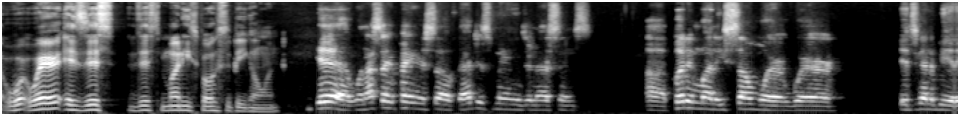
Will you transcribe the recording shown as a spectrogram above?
where is this this money supposed to be going? Yeah, when I say pay yourself, that just means, in essence, uh, putting money somewhere where it's going to be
